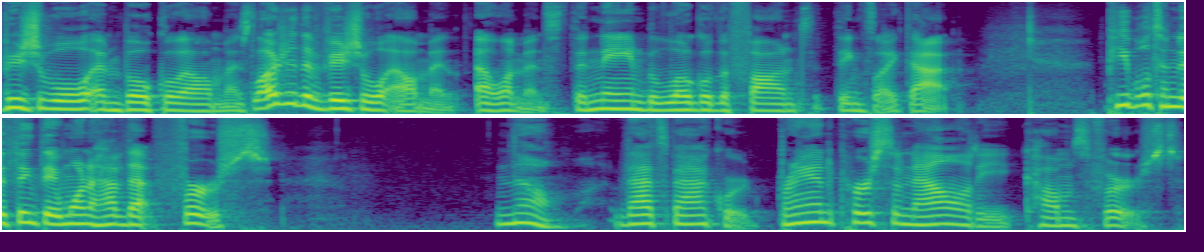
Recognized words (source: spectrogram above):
visual and vocal elements largely the visual element elements the name the logo the font things like that. People tend to think they want to have that first no, that's backward. Brand personality comes first.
